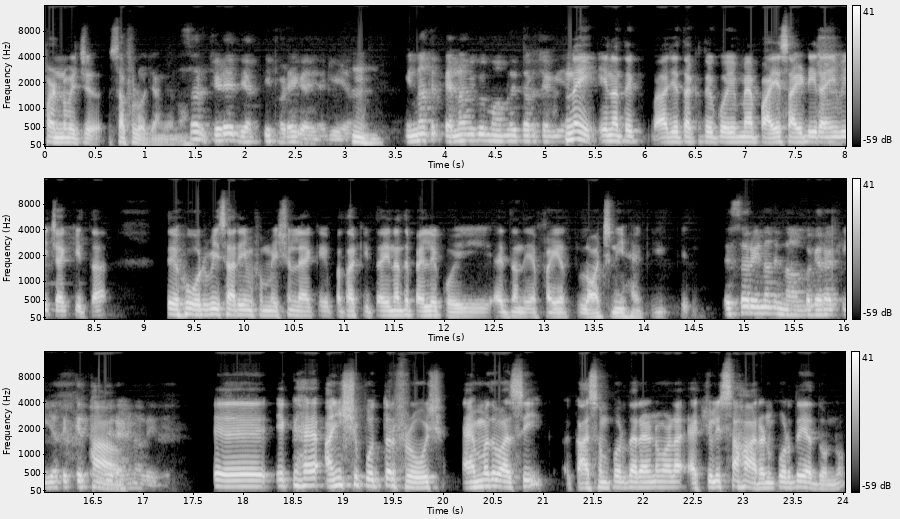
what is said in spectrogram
ਫੜਨ ਵਿੱਚ ਸਫਲ ਹੋ ਜਾਵਾਂਗੇ ਉਹਨੂੰ। ਸਰ ਜਿਹੜੇ ਵਿਅਕਤੀ ਫੜੇ ਗਏ ਹੈਗੇ ਆ ਹੂੰ ਹੂੰ। ਇਹਨਾਂ ਤੇ ਪਹਿਲਾਂ ਵੀ ਕੋਈ ਮਾਮਲੇ ਦਰਜ ਹੈਗੇ ਨਹੀਂ ਇਹਨਾਂ ਤੇ ਅਜੇ ਤੱਕ ਤੇ ਕੋਈ ਮੈਂ ਪਾਇਸ ਆਈਡੀ ਰਾਹੀਂ ਵੀ ਚੈੱਕ ਕੀਤਾ ਤੇ ਹੋਰ ਵੀ ਸਾਰੀ ਇਨਫੋਰਮੇਸ਼ਨ ਲੈ ਕੇ ਪਤਾ ਕੀਤਾ ਇਹਨਾਂ ਤੇ ਪਹਿਲੇ ਕੋਈ ਐਦਾਂ ਦੀ ਐਫ ਆਈ ਆਰ ਲੌਂਚ ਨਹੀਂ ਹੈਗੀ। ਤੇ ਸਰ ਇਹਨਾਂ ਦੇ ਨਾਮ ਵਗੈਰਾ ਕੀ ਆ ਤੇ ਕਿੱਥੇ ਹਾਂ। ਦੇ ਰਹਿਣ ਵਾਲੇ ਨੇ ਇੱਕ ਹੈ ਅੰਸ਼ ਪੁੱਤਰ ਫਰੋਸ਼ ਅਹਿਮਦ ਵਾਸੀ ਕਾਸਮਪੁਰ ਦਾ ਰਹਿਣ ਵਾਲਾ ਐਕਚੁਅਲੀ ਸਹਾਰਨਪੁਰ ਦੇ ਆ ਦੋਨੋਂ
